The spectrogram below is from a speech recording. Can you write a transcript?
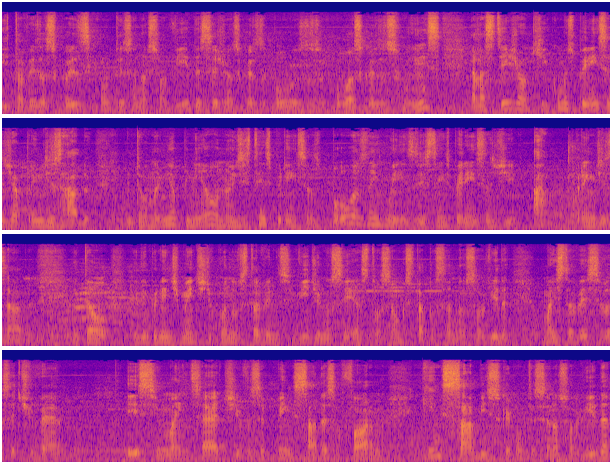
e talvez as coisas que aconteçam na sua vida, sejam as coisas boas ou as coisas ruins, elas estejam aqui como experiências de aprendizado. Então, na minha opinião, não existem experiências boas nem ruins, existem experiências de aprendizado. Então, independentemente de quando você está vendo esse vídeo, não sei a situação que você está passando na sua vida, mas talvez se você tiver esse mindset e você pensar dessa forma, quem sabe isso que aconteceu na sua vida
